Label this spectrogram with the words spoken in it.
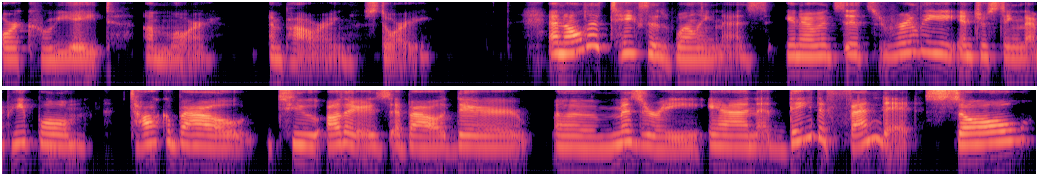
or create a more empowering story. And all it takes is willingness. You know, it's it's really interesting that people talk about to others about their uh, misery and they defend it so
